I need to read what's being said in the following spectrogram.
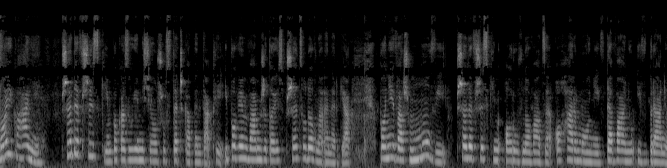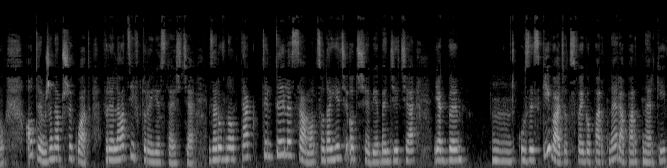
Moi kochani, przede wszystkim pokazuje mi się szósteczka pentakli i powiem Wam, że to jest przecudowna energia, ponieważ mówi przede wszystkim o równowadze, o harmonii w dawaniu i w braniu. O tym, że na przykład w relacji, w której jesteście, zarówno tak ty, tyle samo, co dajecie od siebie, będziecie jakby mm, uzyskiwać od swojego partnera, partnerki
